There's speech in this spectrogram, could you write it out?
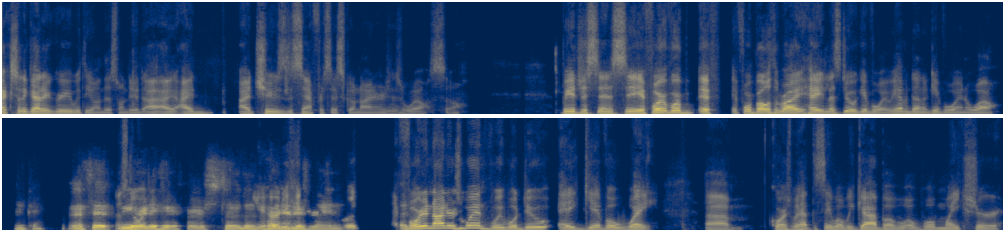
actually got to agree with you on this one, dude. I I I I choose the San Francisco Niners as well. So be interesting to see if we're, we're if if we're both right. Hey, let's do a giveaway. We haven't done a giveaway in a while. Okay, that's it. Let's we do heard it. here first. So the You heard it 49ers win. If Uh, 49ers win, we will do a giveaway. Um, of course, we have to see what we got, but we'll, we'll make sure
